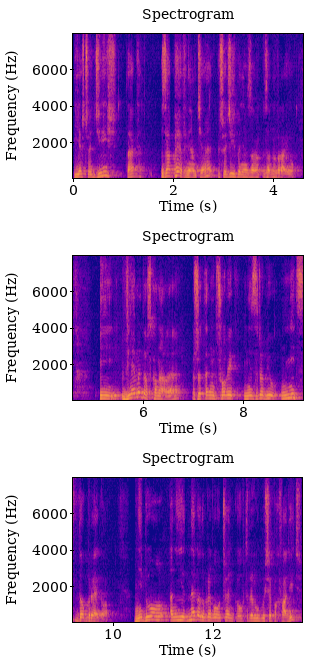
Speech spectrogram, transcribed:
jeszcze dziś, tak, zapewniam Cię, że dziś będę za mną w raju. I wiemy doskonale, że ten człowiek nie zrobił nic dobrego. Nie było ani jednego dobrego uczynku, którym mógłby się pochwalić.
